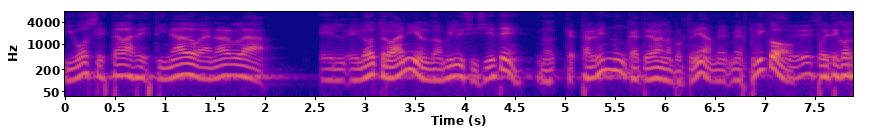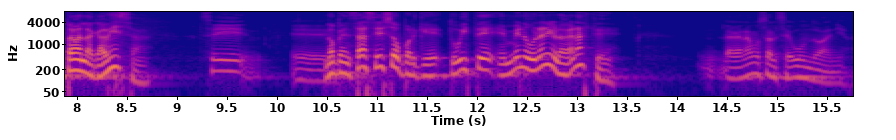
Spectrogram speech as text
y vos estabas destinado a ganarla el, otro año, el 2017, tal vez nunca te daban la oportunidad. ¿Me, explico? porque te cortaban la cabeza. Sí. Eh, ¿No pensás eso porque tuviste en menos de un año la ganaste? La ganamos al segundo año.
